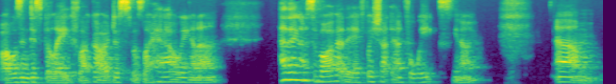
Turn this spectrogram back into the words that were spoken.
I was in disbelief. Like I just was like, how are we gonna how are they gonna survive out there if we shut down for weeks, you know? Um,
